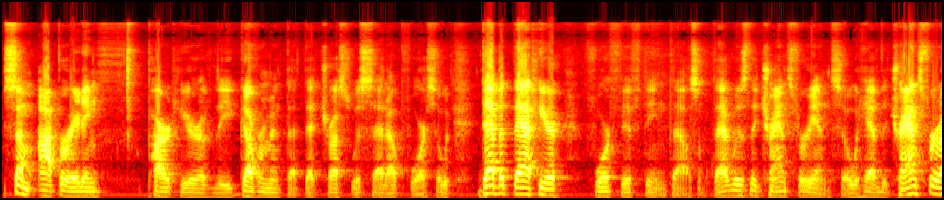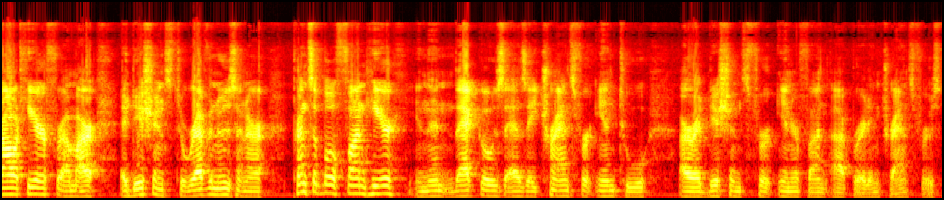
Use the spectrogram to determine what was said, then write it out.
some operating part here of the government that that trust was set up for so we debit that here for 15,000. That was the transfer in. So we have the transfer out here from our additions to revenues and our principal fund here, and then that goes as a transfer into our additions for interfund operating transfers.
